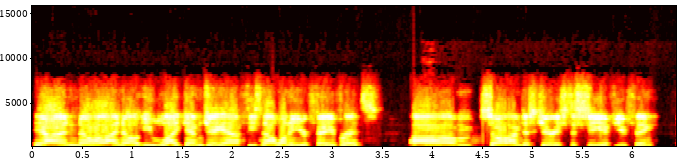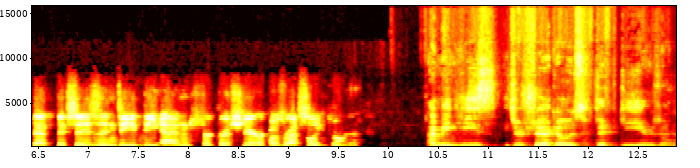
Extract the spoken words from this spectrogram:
Yeah, and Noah, I know you like MJF. He's not one of your favorites. Um, so I'm just curious to see if you think that this is indeed the end for Chris Jericho's wrestling career. I mean, he's Chris Jericho is 50 years old,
